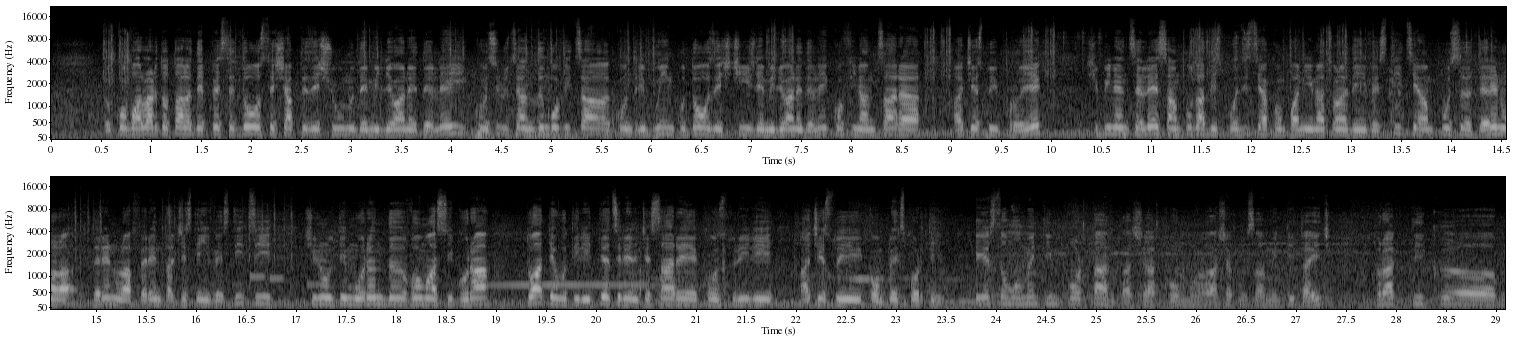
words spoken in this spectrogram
cu o valoare totală de peste 271 de milioane de lei, Consiliul Județean Dâmbovița contribuind cu 25 de milioane de lei cofinanțarea acestui proiect și bineînțeles am pus la dispoziția Companiei Naționale de Investiții, am pus terenul, terenul aferent acestei investiții și în ultimul rând vom asigura toate utilitățile necesare construirii acestui complex sportiv. Este un moment important, așa cum, așa cum s-a amintit aici. Practic,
